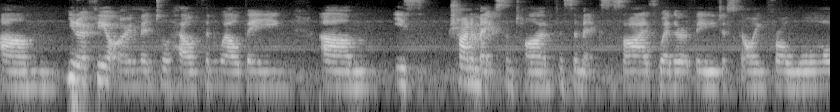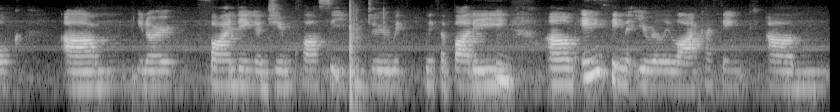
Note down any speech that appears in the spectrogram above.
um, you know for your own mental health and well-being um, is trying to make some time for some exercise, whether it be just going for a walk, um, you know, finding a gym class that you can do with with a buddy, um, anything that you really like. I think um,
